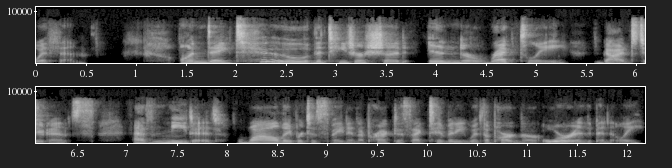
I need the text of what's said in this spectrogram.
with them. On day two, the teacher should indirectly guide students as needed while they participate in a practice activity with a partner or independently.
